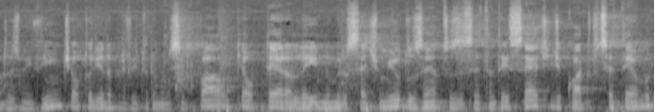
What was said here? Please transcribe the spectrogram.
163/2020, autoria da Prefeitura Municipal, que altera a lei número 7277 de 4 de setembro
